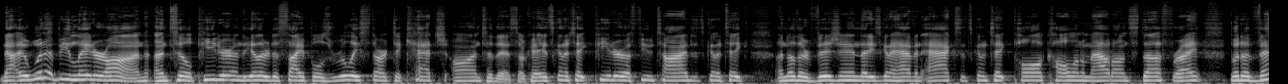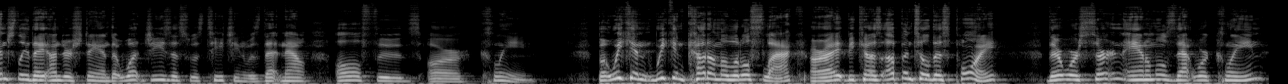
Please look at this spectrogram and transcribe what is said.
Now, it wouldn't be later on until Peter and the other disciples really start to catch on to this, okay? It's going to take Peter a few times. It's going to take another vision that he's going to have in Acts. It's going to take Paul calling them out on stuff, right? But eventually they understand that what Jesus was teaching was that now all foods are clean. But we can, we can cut them a little slack, all right? Because up until this point, there were certain animals that were clean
